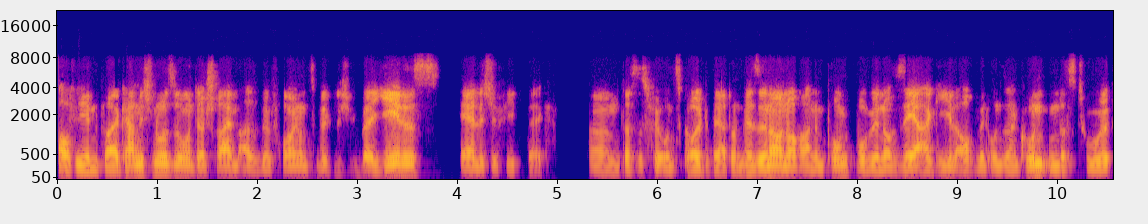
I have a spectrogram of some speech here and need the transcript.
Auf jeden Fall. Kann ich nur so unterschreiben. Also wir freuen uns wirklich über jedes ehrliche Feedback. Ähm, das ist für uns Gold wert. Und wir sind auch noch an einem Punkt, wo wir noch sehr agil auch mit unseren Kunden das Tool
